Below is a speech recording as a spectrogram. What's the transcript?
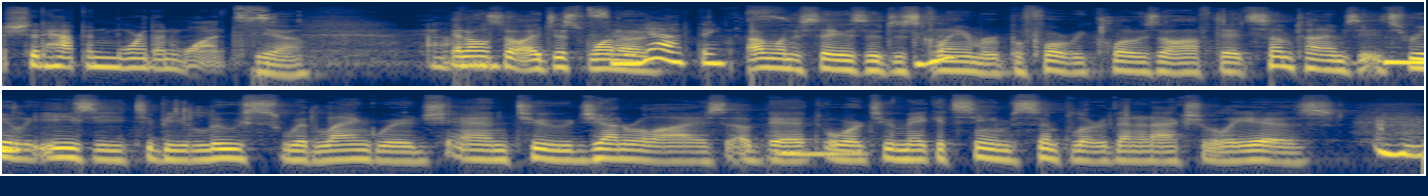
should happen more than once. Yeah. Um, and also, I just want to so, yeah, I want to say as a mm-hmm. disclaimer mm-hmm. before we close off that sometimes it's mm-hmm. really easy to be loose with language and to generalize a bit mm-hmm. or to make it seem simpler than it actually is. Mm-hmm.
